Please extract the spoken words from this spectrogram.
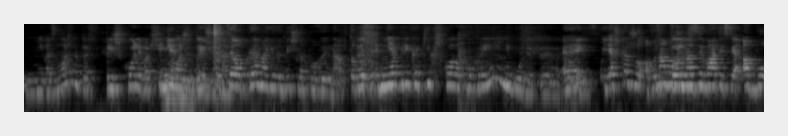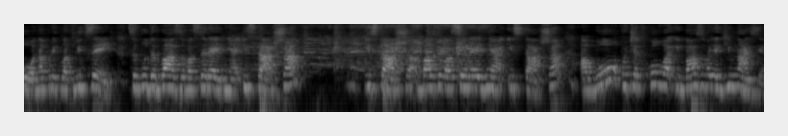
невозможно? То есть при школе вообще не Ні, может быть? при школі- 12? це окрема юридична повинна. То Тобто, есть ни при каких школах в Украине не будет? э, Е, я ж кажу, а вона Тобто- може називатися або, наприклад, ліцей, це буде базова, середня і старша, і старша, базова, середня і старша, або початкова і базова як гімназія.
